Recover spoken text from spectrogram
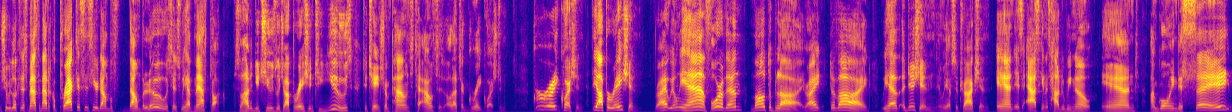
should we look at this mathematical practices here down, down below since we have math talk? So how did you choose which operation to use to change from pounds to ounces? Oh, that's a great question. Great question. The operation, right? We only have four of them. Multiply, right? Divide. We have addition and we have subtraction. And it's asking us how do we know? And I'm going to say,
